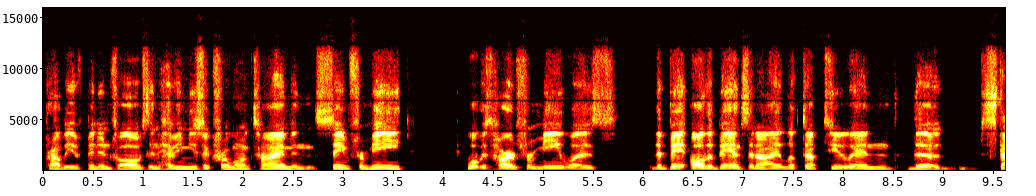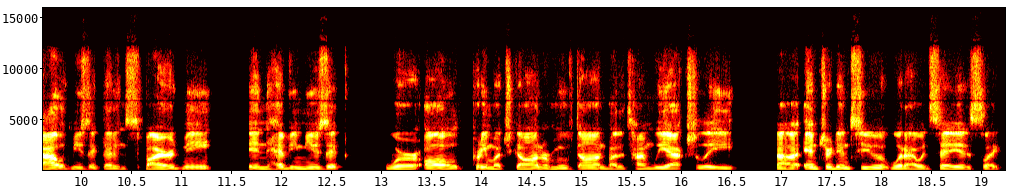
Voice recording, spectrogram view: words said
probably have been involved in heavy music for a long time, and same for me. What was hard for me was the ba- all the bands that I looked up to and the style of music that inspired me in heavy music were all pretty much gone or moved on by the time we actually uh, entered into what I would say is like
